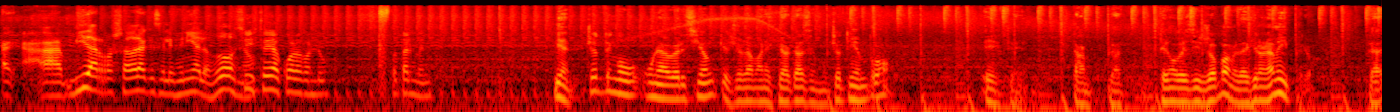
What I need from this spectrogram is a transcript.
a- a vida arrolladora que se les venía a los dos, ¿no? Sí, estoy de acuerdo con Lu. Totalmente. Bien, yo tengo una versión que yo la manejé acá hace mucho tiempo. Este, la tengo que decir yo, porque me la dijeron a mí, pero la,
